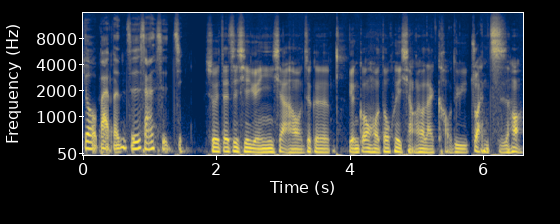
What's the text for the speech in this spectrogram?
有百分之三十几。所以在这些原因下，哦，这个员工哦都会想要来考虑转职哈。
